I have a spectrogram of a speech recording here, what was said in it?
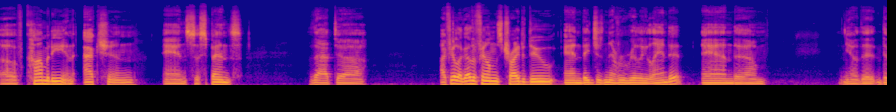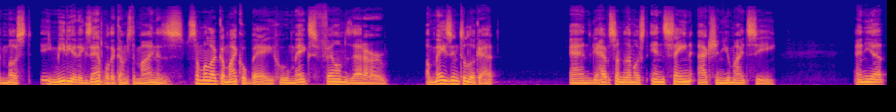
of comedy and action and suspense that uh, I feel like other films try to do, and they just never really land it. And um, you know, the the most immediate example that comes to mind is someone like a Michael Bay who makes films that are amazing to look at and have some of the most insane action you might see, and yet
